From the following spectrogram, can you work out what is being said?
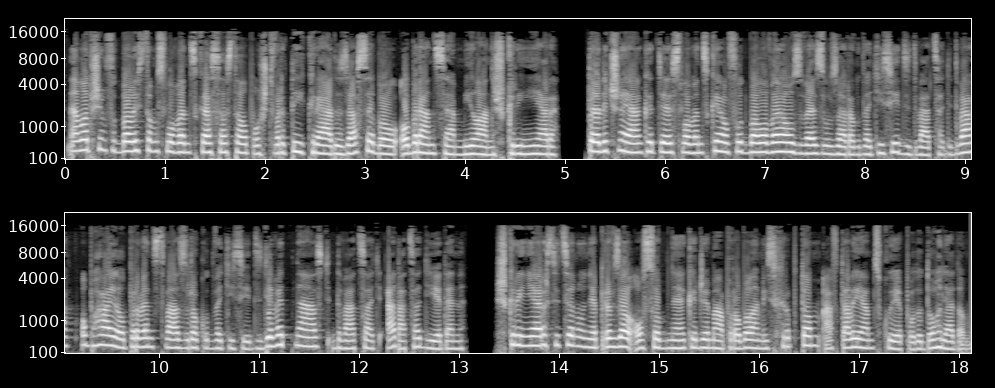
Najlepším futbalistom Slovenska sa stal po štvrtýkrát za sebou obranca Milan Škriniar. V tradičnej ankete Slovenského futbalového zväzu za rok 2022 obhájil prvenstva z roku 2019, 20 a 2021. Škriniar si cenu neprevzal osobne, keďže má problémy s chrbtom a v Taliansku je pod dohľadom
